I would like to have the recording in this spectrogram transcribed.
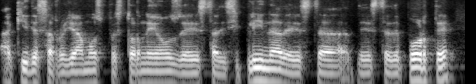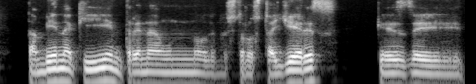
Aquí desarrollamos pues torneos de esta disciplina, de, esta, de este deporte. También aquí entrena uno de nuestros talleres, que es de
